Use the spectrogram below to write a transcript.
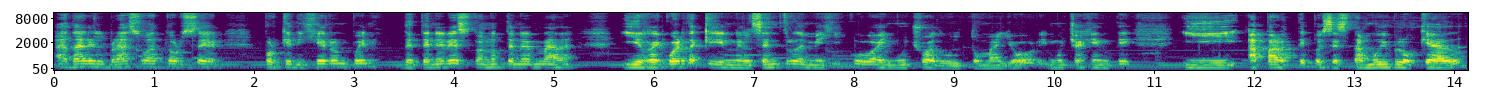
a dar el brazo a torcer porque dijeron, bueno, de tener esto a no tener nada. Y recuerda que en el centro de México hay mucho adulto mayor y mucha gente y aparte pues está muy bloqueado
